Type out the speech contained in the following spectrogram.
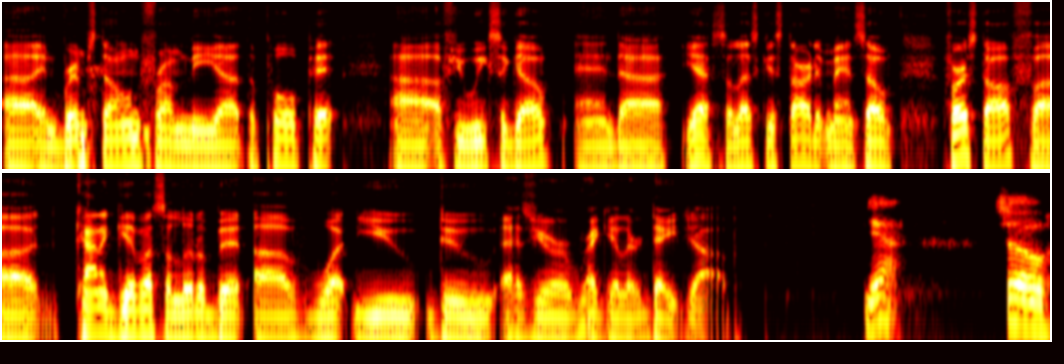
uh, in brimstone from the uh, the pulpit uh, a few weeks ago, and uh, yeah, so let's get started, man. So first off, kind of give us a little bit of what you do as your regular day job. Yeah, so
